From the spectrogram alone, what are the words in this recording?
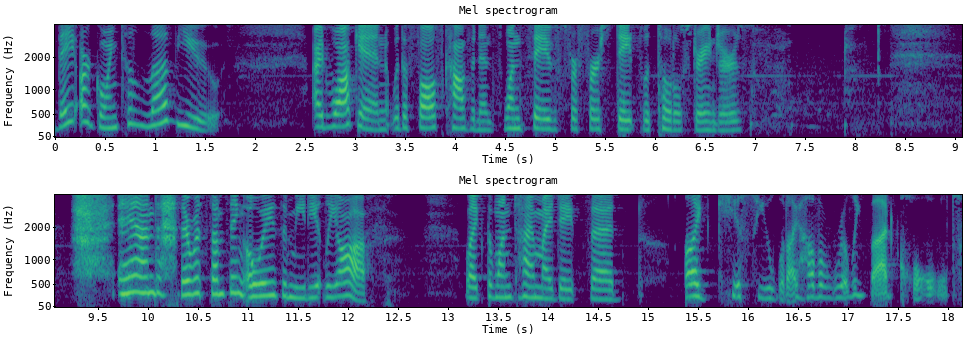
They are going to love you. I'd walk in with a false confidence one saves for first dates with total strangers. And there was something always immediately off. Like the one time my date said, I'd kiss you, but I have a really bad cold.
